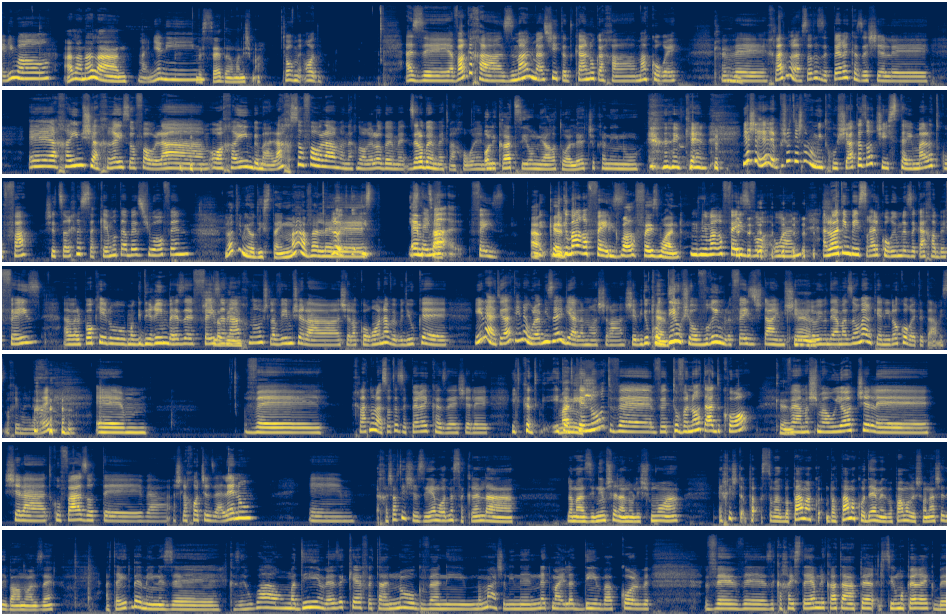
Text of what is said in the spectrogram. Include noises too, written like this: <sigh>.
היי לימור, אהלן אהלן, מה העניינים? בסדר, מה נשמע? טוב מאוד. אז uh, עבר ככה זמן מאז שהתעדכנו ככה מה קורה, כן. והחלטנו לעשות איזה פרק כזה של uh, uh, החיים שאחרי סוף העולם, <laughs> או החיים במהלך סוף העולם, אנחנו הרי לא באמת, זה לא באמת מאחורינו. או לקראת סיום נייר הטואלט שקנינו. <laughs> כן. יש, פשוט יש לנו מין תחושה כזאת שהסתיימה לה תקופה שצריך לסכם אותה באיזשהו אופן. לא יודעת אם היא עוד הסתיימה, אבל... לא, אה, אמצע. הסתיימה phase. אה, כן. נגמר היא ה phase, כבר phase 1. נגמר ה phase 1. אני לא יודעת אם בישראל קוראים לזה ככה ב phase, אבל פה כאילו מגדירים באיזה phase שלבים. אנחנו, שלבים של, ה, של הקורונה, ובדיוק, אה, הנה, את יודעת, הנה, אולי מזה הגיעה לנו השראה, שבדיוק כן. הודיעו שעוברים ל phase 2, שאלוהים יודע מה זה אומר, כי אני לא קוראת את המסמכים האלה, הרי. <laughs> אמ, והחלטנו לעשות איזה פרק כזה של אה, התקד... התעדכנות ו... ותובנות עד כה, כן. והמשמעויות של, אה, של התקופה הזאת אה, וההשלכות של זה עלינו. אמ, חשבתי שזה יהיה מאוד מסקרן ל- למאזינים שלנו לשמוע איך השת... זאת אומרת, בפעם, הק- בפעם הקודמת, בפעם הראשונה שדיברנו על זה, את היית במין איזה כזה וואו מדהים ואיזה כיף ותענוג ואני ממש אני נהנית מהילדים והכל ו... ו... וזה ככה הסתיים לקראת הפר... סיום הפרק ב...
